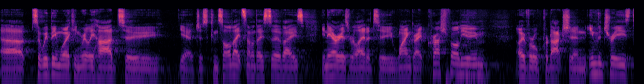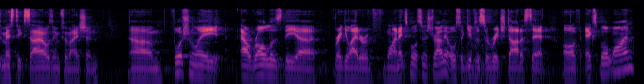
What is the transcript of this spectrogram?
Uh, so we've been working really hard to yeah, just consolidate some of those surveys in areas related to wine grape crush volume, overall production, inventories, domestic sales information. Um, fortunately, our role as the uh, regulator of wine exports in Australia, also gives us a rich data set of export wine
